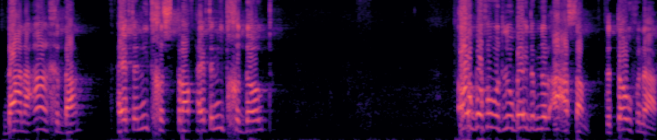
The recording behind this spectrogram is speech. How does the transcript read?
daarna aangedaan. Hij heeft haar niet gestraft, hij heeft haar niet gedood. Ook bijvoorbeeld Lubayd ibn al-A'sam, de tovenaar.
